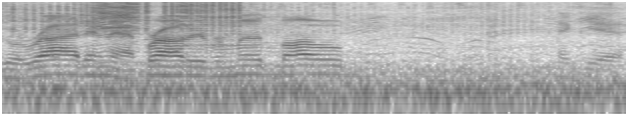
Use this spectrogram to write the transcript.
Gonna go riding at Broad River Mud Bog. Heck yeah.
